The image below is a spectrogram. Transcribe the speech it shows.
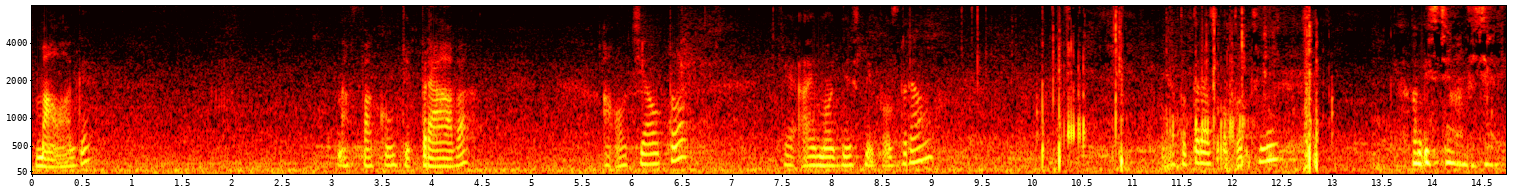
v Malage na fakulte práva. A odtiaľto je aj môj dnešný pozdrav. Ja to teraz otočím aby ste ma videli.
